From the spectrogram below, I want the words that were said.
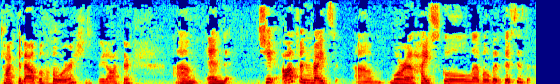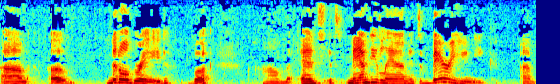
talked about uh-huh. before. Uh-huh. She's a great author, um, and she often writes um, more at high school level, but this is um, a middle grade book um, and it's Mandy Lamb. It's a very unique um,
